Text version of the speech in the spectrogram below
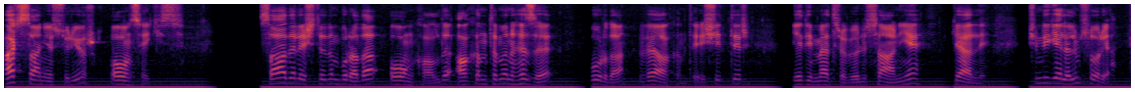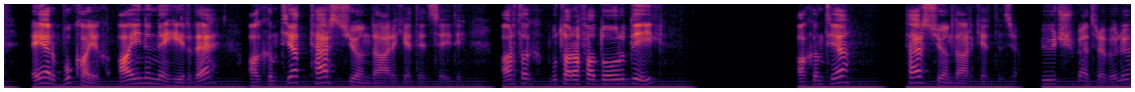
Kaç saniye sürüyor? 18. Sadeleştirdim burada 10 kaldı. Akıntımın hızı buradan v akıntı eşittir. 7 metre bölü saniye geldi. Şimdi gelelim soruya. Eğer bu kayık aynı nehirde akıntıya ters yönde hareket etseydi. Artık bu tarafa doğru değil, akıntıya ters yönde hareket edeceğim. 3 metre bölü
